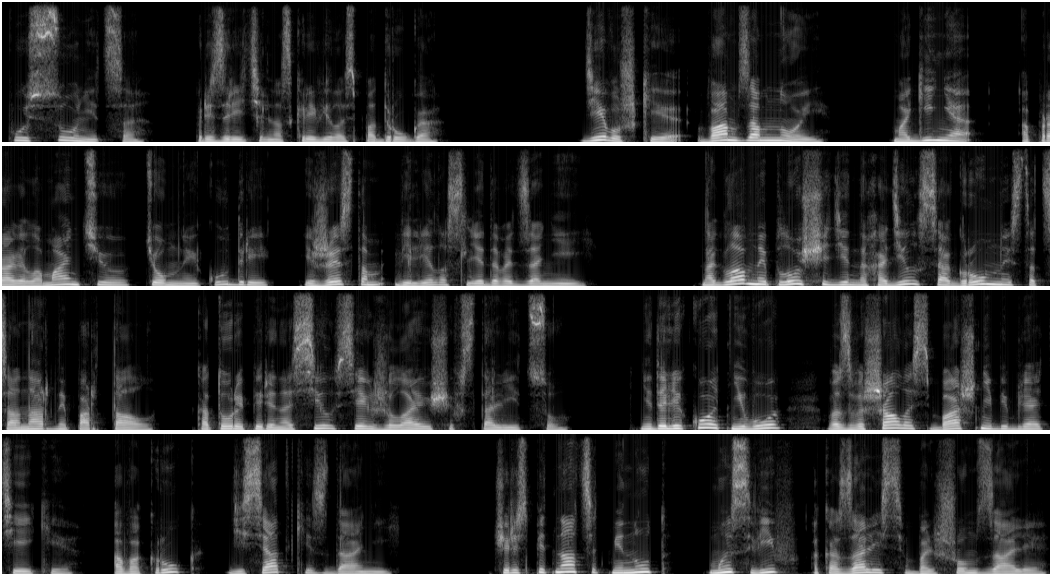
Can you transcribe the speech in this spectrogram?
«Пусть сунется», — презрительно скривилась подруга. «Девушки, вам за мной!» Магиня оправила мантию, темные кудри и жестом велела следовать за ней. На главной площади находился огромный стационарный портал, который переносил всех желающих в столицу. Недалеко от него возвышалась башня библиотеки, а вокруг десятки зданий. Через 15 минут мы с Вив оказались в большом зале.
